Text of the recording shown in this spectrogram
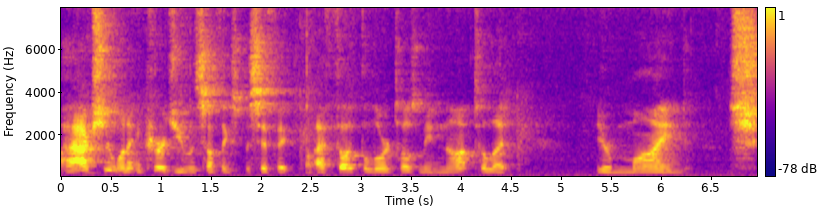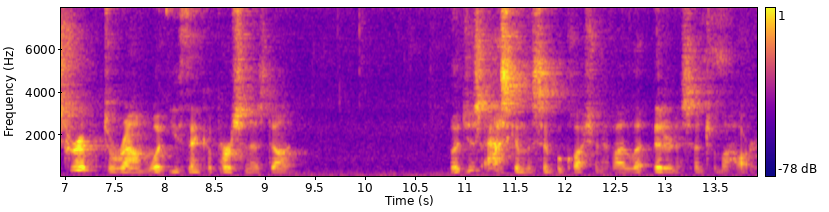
I actually want to encourage you with something specific. I feel like the Lord tells me not to let your mind script around what you think a person has done. But just ask him the simple question Have I let bitterness enter my heart?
